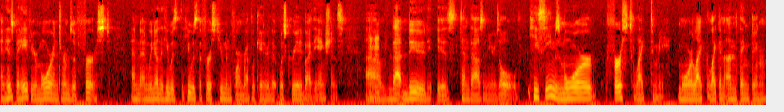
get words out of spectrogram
and his behavior more in terms of first and and we know that he was he was the first human form replicator that was created by the ancients. Mhm. Um, that dude is ten thousand years old. He seems more first like to me, more like like an unthinking,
